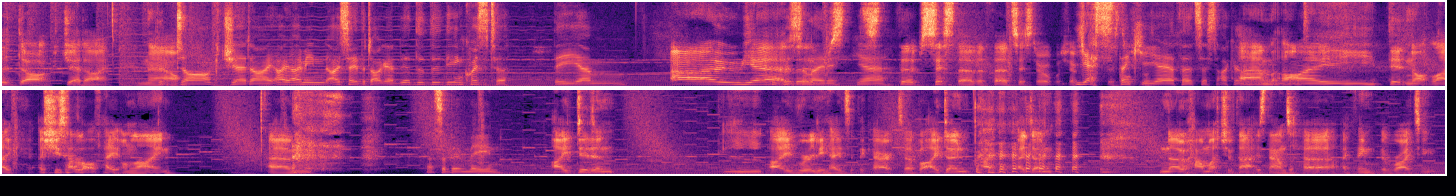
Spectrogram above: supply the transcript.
The Dark Jedi. Now. The Dark Jedi. I, I mean, I say the Dark the, the, the Inquisitor. The um. oh, yeah. Inquisitor the, lady, yeah. The sister, the third sister, or whichever. Yes, thank you. was. Yeah, third sister. I can Um, remember. name. I did not like. She's had a lot of hate online. Um, That's a bit mean. I didn't. I really hated the character, but I don't. I, I don't know how much of that is down to her. I think the writing.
